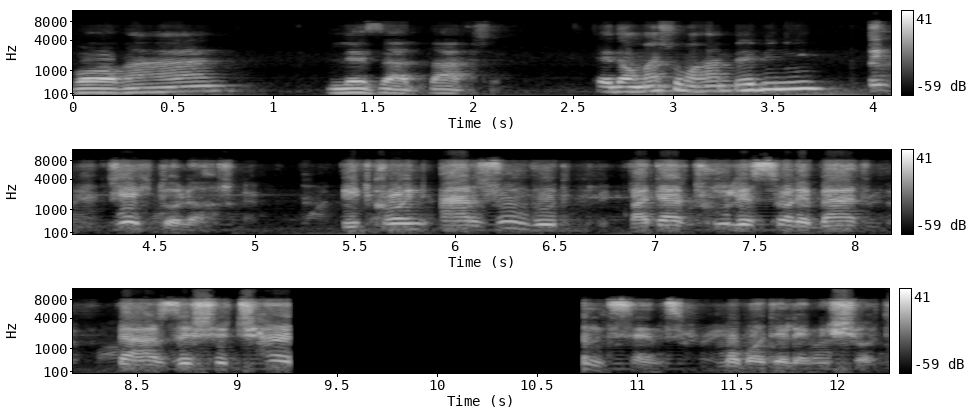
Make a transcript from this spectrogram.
واقعا لذت بخشه. ادامه شما هم ببینیم. یک دلار. بیت کوین ارزون بود و در طول سال بعد به ارزش چند سنت مبادله می‌شد.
